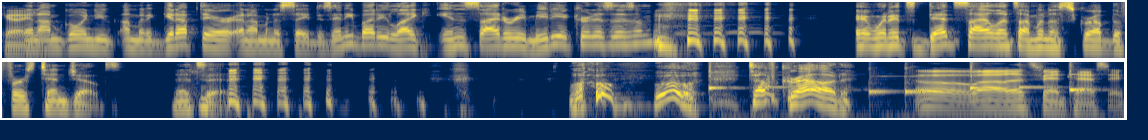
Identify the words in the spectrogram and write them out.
Good. and I'm going to I'm going to get up there and I'm going to say, "Does anybody like insidery media criticism?" and when it's dead silence, I'm going to scrub the first ten jokes. That's it. Whoa, whoa, tough crowd. Oh, wow. That's fantastic.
